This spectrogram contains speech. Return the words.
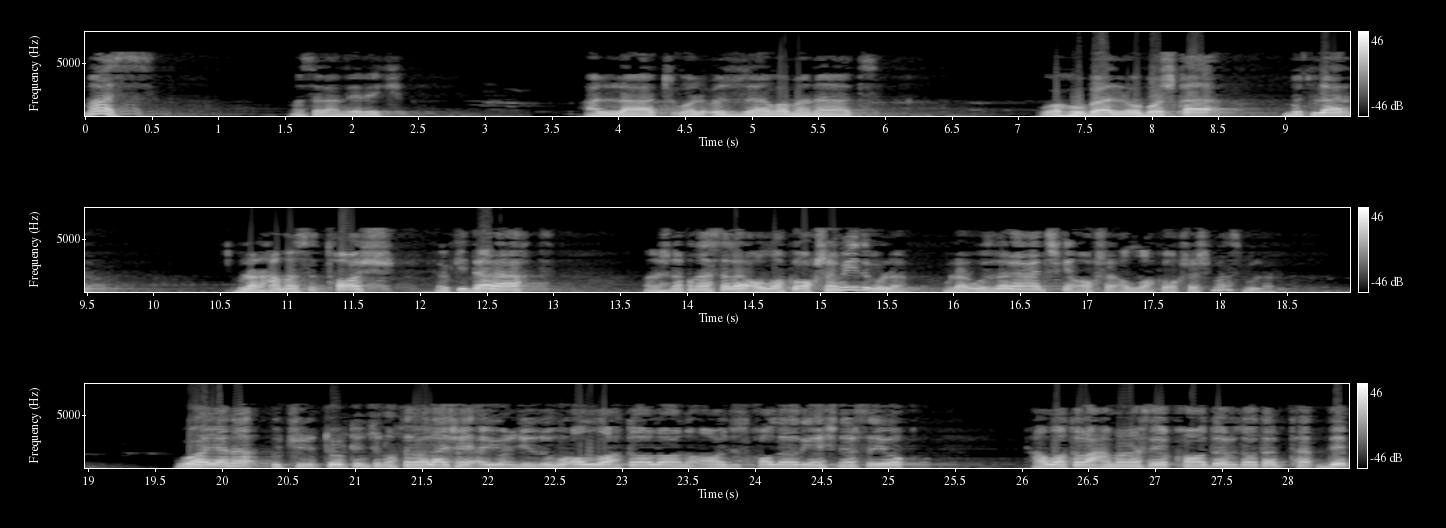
emas. Masalan deylik allat val uzza va manat va hubal va boshqa butlar. Bular hammasi tosh yoki daraxt. Mana shunaqa narsalar. Allohga o'xshamaydi bular. Ular o'zlari ham aytishgan allohga o'xshash emas bular. Va yana to'rtinchi nuqta alloh taoloni ojiz qoldiradigan hech narsa yo'q. Alloh taolo hamma narsaga qodir zot deb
